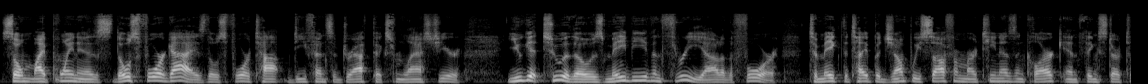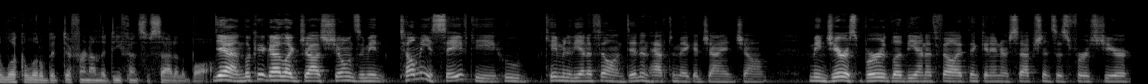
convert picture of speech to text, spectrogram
So my point is those four guys, those four top defensive draft picks from last year, you get two of those, maybe even three out of the four to make the type of jump we saw from Martinez and Clark, and things start to look a little bit different on the defensive side of the ball. Yeah, and look at a guy like Josh Jones. I mean, tell me a safety who came into the NFL and didn't have to make a giant jump. I mean, Jairus Byrd led the NFL, I think, in interceptions his first year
